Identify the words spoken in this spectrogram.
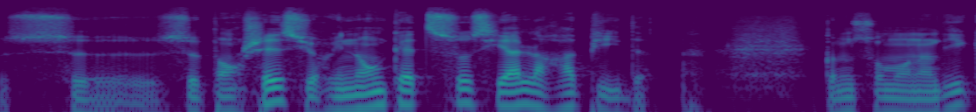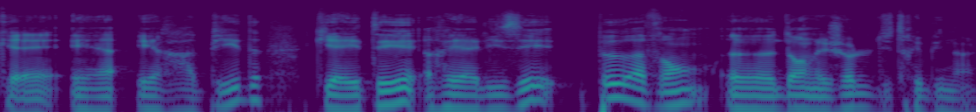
se, pencher sur une enquête sociale rapide, comme son nom l'indique, et, rapide, qui a été réalisée peu avant dans les geôles du tribunal.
